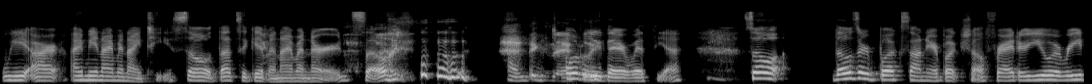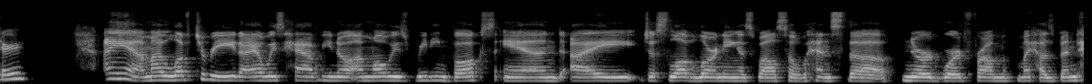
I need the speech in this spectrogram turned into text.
We are I mean, I'm in IT, so that's a given. I'm a nerd. So I'm exactly. totally there with you. So those are books on your bookshelf, right? Are you a reader? I am. I love to read. I always have, you know, I'm always reading books and I just love learning as well. So, hence the nerd word from my husband.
